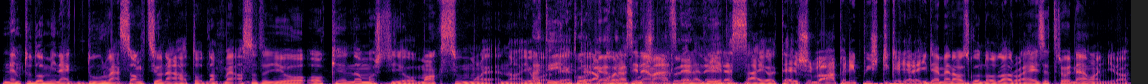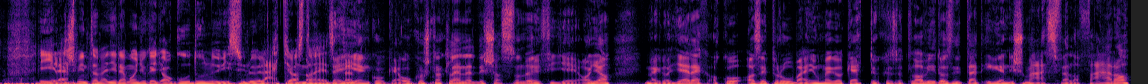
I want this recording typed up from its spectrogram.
nem tudom minek, durván szankcionálhatódnak, mert azt mondod, hogy jó, oké, na most jó, maximum, na jó, Hát ilyenkor akkor azért nem állsz bele véres szájjal te ah, pedig Pistike gyere ide, mert azt gondolod arról a helyzetről, hogy nem annyira éles, mint amennyire mondjuk egy aggódó női szülő látja azt Na, a de helyzetet. ilyenkor kell okosnak lenned, és azt mondod, hogy figyelj, anya, meg a gyerek, akkor azért próbáljunk meg a kettő között lavírozni, tehát igenis mász fel a fára,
